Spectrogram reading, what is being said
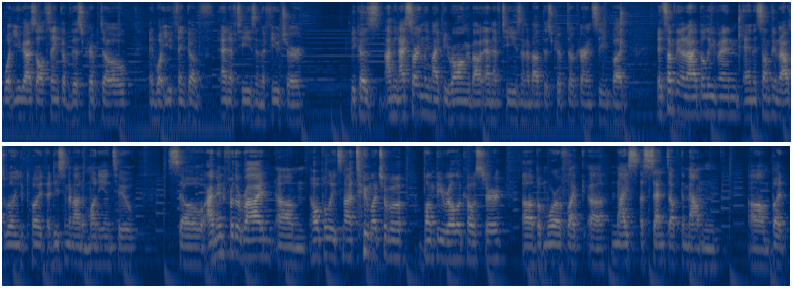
what you guys all think of this crypto and what you think of NFTs in the future. Because, I mean, I certainly might be wrong about NFTs and about this cryptocurrency, but it's something that I believe in and it's something that I was willing to put a decent amount of money into. So I'm in for the ride. Um, hopefully, it's not too much of a bumpy roller coaster, uh, but more of like a nice ascent up the mountain um, but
